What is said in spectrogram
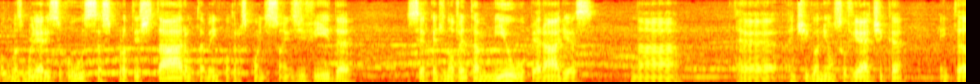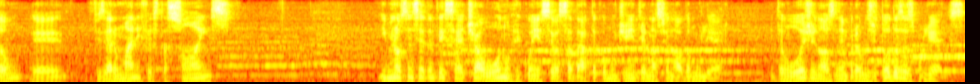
algumas mulheres russas protestaram também contra as condições de vida. Cerca de 90 mil operárias na é, antiga União Soviética, então, é, fizeram manifestações em 1977, a ONU reconheceu essa data como Dia Internacional da Mulher. Então, hoje nós lembramos de todas as mulheres:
